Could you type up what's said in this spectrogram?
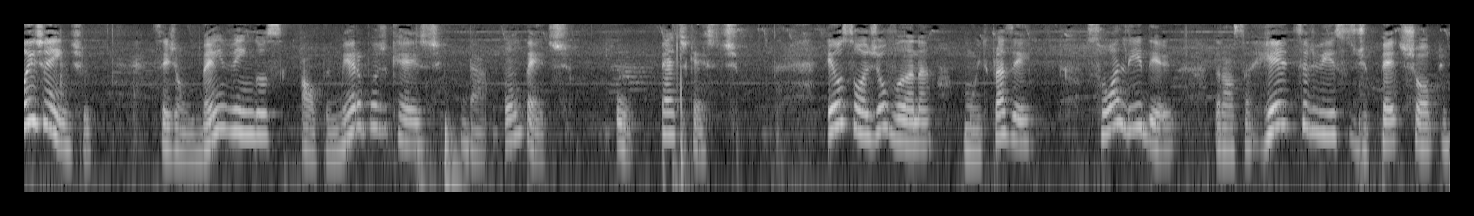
Oi, gente! Sejam bem-vindos ao primeiro podcast da OnPet, o Petcast. Eu sou a Giovana, muito prazer. Sou a líder da nossa rede de serviços de pet shop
